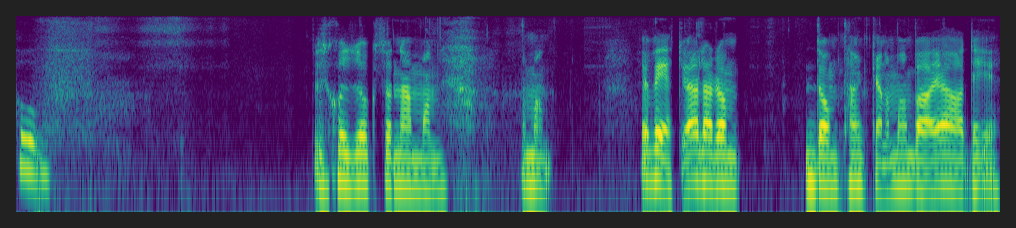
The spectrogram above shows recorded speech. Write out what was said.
Oh. Det är sjukt också när man, när man... Jag vet ju alla de, de tankarna. Man bara, ja det...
